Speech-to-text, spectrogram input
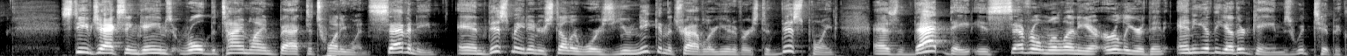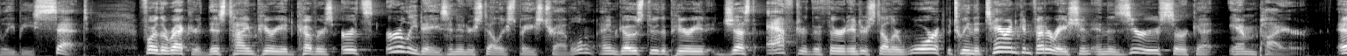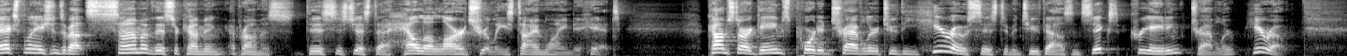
Steve Jackson Games rolled the timeline back to 2170, and this made Interstellar Wars unique in the Traveller universe to this point, as that date is several millennia earlier than any of the other games would typically be set. For the record, this time period covers Earth's early days in interstellar space travel and goes through the period just after the Third Interstellar War between the Terran Confederation and the Ziru Sirka Empire. Explanations about some of this are coming, I promise. This is just a hella large release timeline to hit. Comstar Games ported Traveller to the Hero system in 2006, creating Traveller Hero.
